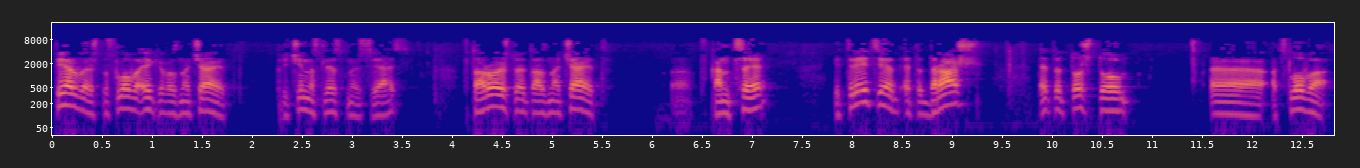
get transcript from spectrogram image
Первое, что слово Экив означает причинно-следственную связь. Второе, что это означает э, в конце, и третье, это драж, это то, что э, от слова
